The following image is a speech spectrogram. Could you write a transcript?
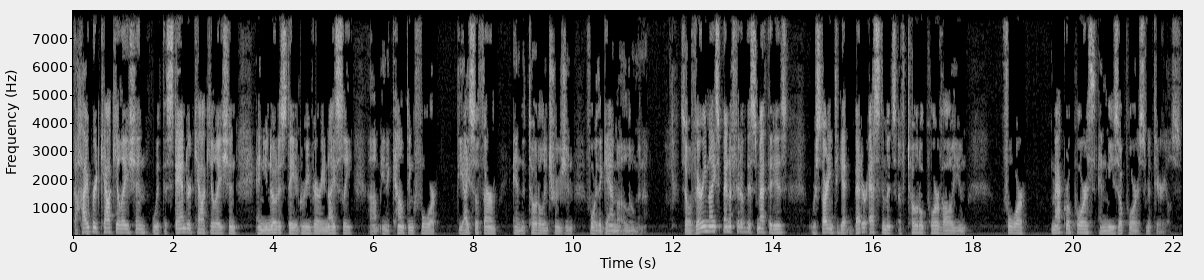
the hybrid calculation with the standard calculation, and you notice they agree very nicely um, in accounting for the isotherm and the total intrusion for the gamma alumina. So a very nice benefit of this method is we're starting to get better estimates of total pore volume for macroporous and mesoporous materials.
